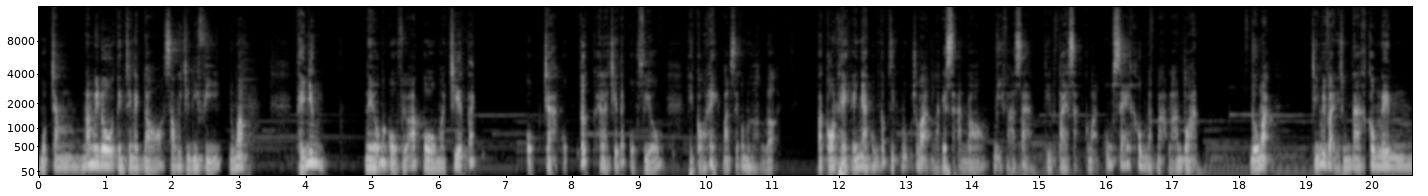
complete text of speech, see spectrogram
150 đô tiền chênh lệch đó sau khi trừ đi phí, đúng không? Thế nhưng nếu mà cổ phiếu Apple mà chia tách cổ trả cổ tức hay là chia tách cổ phiếu, thì có thể bạn sẽ không được hưởng lợi và có thể cái nhà cung cấp dịch vụ cho bạn là cái sàn đó bị phá sản thì tài sản của bạn cũng sẽ không đảm bảo là an toàn đúng không ạ chính vì vậy thì chúng ta không nên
